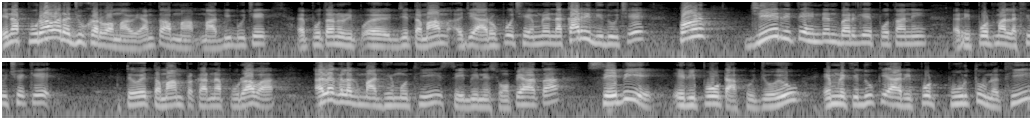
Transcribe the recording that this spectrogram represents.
એના પુરાવા રજૂ કરવામાં આવે. આમ તો આ માધવી બુચે પોતાનો જે તમામ જે આરોપો છે એમણે નકારી દીધું છે. પણ જે રીતે હિન્ડનબર્ગે પોતાની રિપોર્ટમાં લખ્યું છે કે તેઓએ તમામ પ્રકારના પુરાવા અલગ અલગ માધ્યમોથી સેબીને સોંપ્યા હતા. સેબીએ એ રિપોર્ટ આખું જોયું. એમણે કીધું કે આ રિપોર્ટ પૂરતું નથી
